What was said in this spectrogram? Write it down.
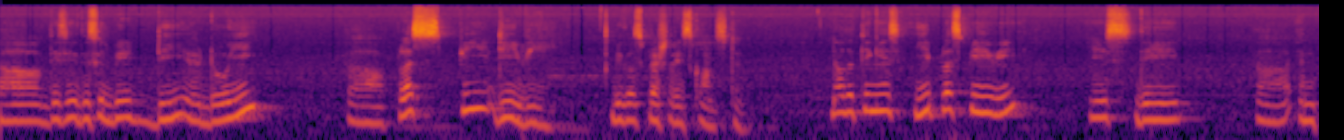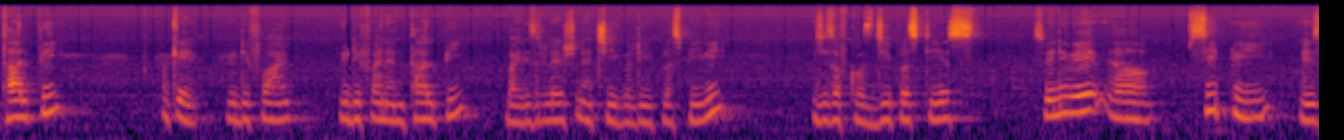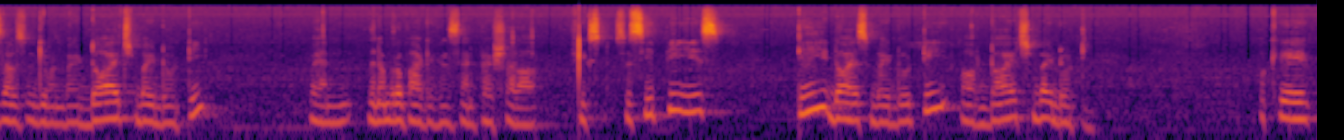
Uh, this is this will be d uh, dou E uh, plus PdV because pressure is constant. Now the thing is E plus PV is the uh, enthalpy. Okay, we define we define enthalpy by this relation H equal to E plus PV, which is of course G plus Ts So anyway, uh, Cp is also given by dou h by dou t when the number of particles and pressure are fixed. So Cp is T dou s by dou t or dou h by dou t. Okay.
